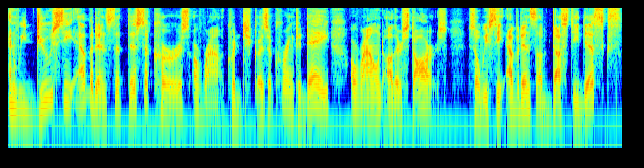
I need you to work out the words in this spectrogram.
And we do see evidence that this occurs around is occurring today around other stars. So we see evidence of dusty disks.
